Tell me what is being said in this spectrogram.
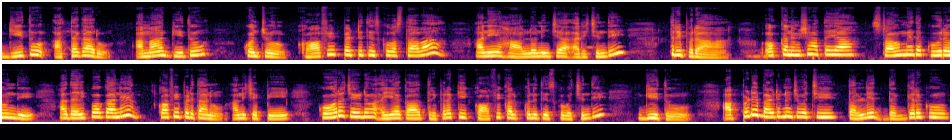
గీతు అత్తగారు అమ్మా గీతు కొంచెం కాఫీ పెట్టి తీసుకువస్తావా? అని హాల్లో నుంచి అరిచింది త్రిపుర. ఒక్క నిమిషం అత్తయ్య స్టవ్ మీద కూర ఉంది అది అయిపోగానే కాఫీ పెడతాను అని చెప్పి కూర చేయడం అయ్యాక త్రిపురకి కాఫీ కలుపుకొని తీసుకువచ్చింది గీతు. అప్పుడే బయట నుంచి వచ్చి తల్లి దగ్గరకు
